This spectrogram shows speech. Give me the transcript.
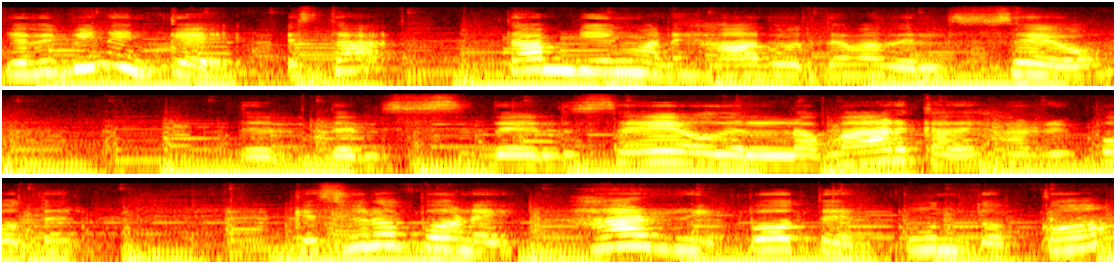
Y adivinen qué, está tan bien manejado el tema del SEO, del, del, SEO, de la marca de Harry Potter, que si uno pone harrypotter.com,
